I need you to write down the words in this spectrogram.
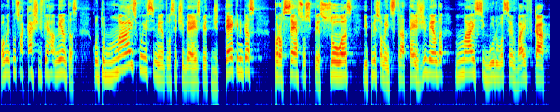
vai aumentando sua caixa de ferramentas. Quanto mais conhecimento você tiver a respeito de técnicas, processos, pessoas e principalmente estratégias de venda, mais seguro você vai ficar.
